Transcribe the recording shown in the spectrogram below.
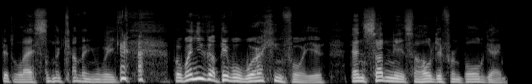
bit less in the coming week. but when you've got people working for you, then suddenly it's a whole different ball game.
